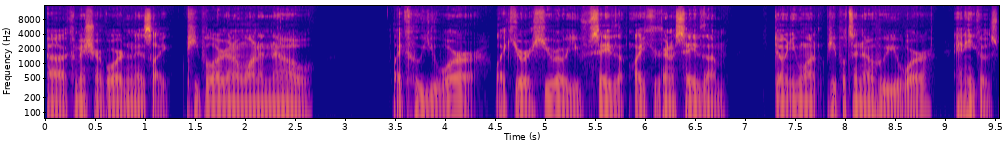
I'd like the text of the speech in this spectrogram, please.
uh, Commissioner Gordon is like, people are gonna want to know, like who you were. Like you're a hero. You've saved them. Like you're gonna save them. Don't you want people to know who you were? And he goes,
